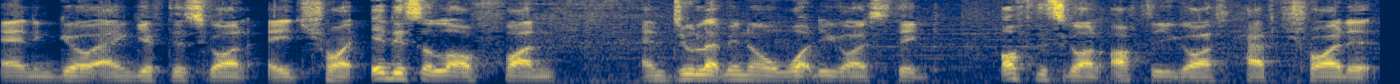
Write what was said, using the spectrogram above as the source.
and go and give this gun a try. It is a lot of fun and do let me know what you guys think of this gun after you guys have tried it.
